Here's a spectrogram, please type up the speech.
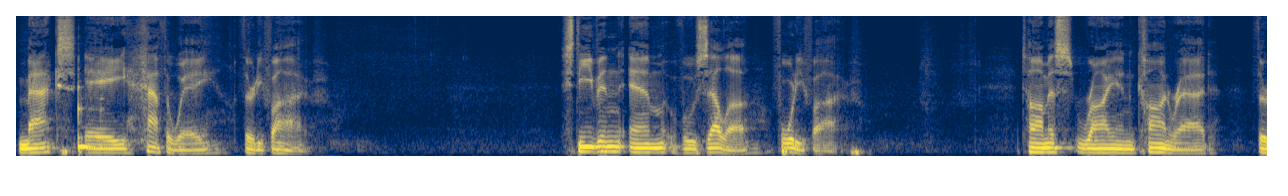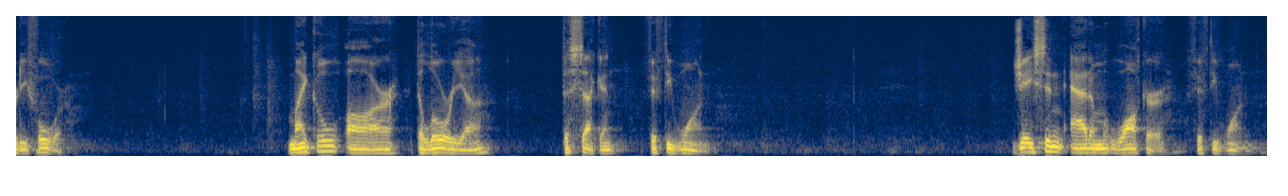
Max A. Hathaway, 35. Stephen M. Vozzella, 45. Thomas Ryan Conrad, 34. Michael R. Deslauriers, II, 51. Jason Adam Walker, 51.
